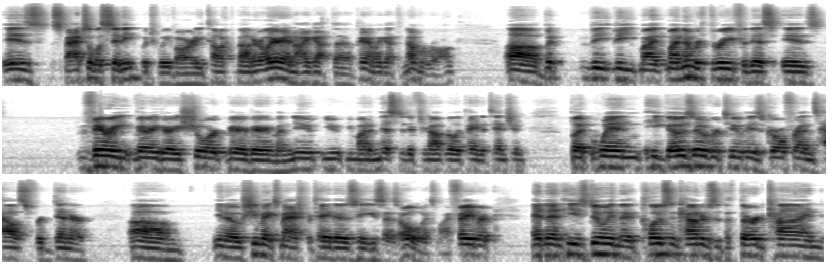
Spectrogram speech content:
is Spatula City, which we've already talked about earlier, and I got the apparently got the number wrong. Uh, but the the my my number three for this is very very very short, very very minute. You you might have missed it if you're not really paying attention. But when he goes over to his girlfriend's house for dinner, um, you know she makes mashed potatoes. He says, "Oh, it's my favorite," and then he's doing the Close Encounters of the Third Kind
